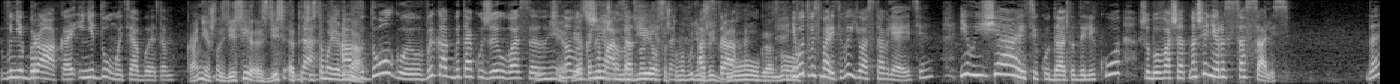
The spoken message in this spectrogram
вне брака и не думать об этом. Конечно, здесь, и- здесь это Да. чисто моя вина. А в долгую вы как бы так уже у вас э, Нет, начинало я, конечно, сжиматься одно надеялся, место что мы будем от жить страха. долго, но- И вот вы смотрите, вы ее оставляете и уезжаете куда-то далеко, чтобы ваши отношения рассосались. Да?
